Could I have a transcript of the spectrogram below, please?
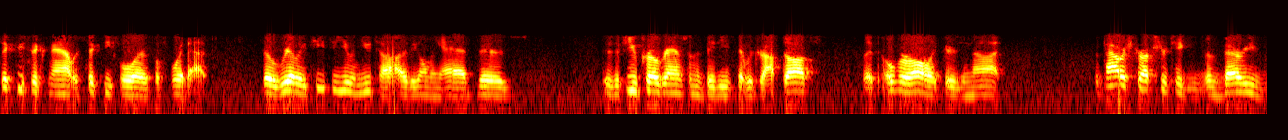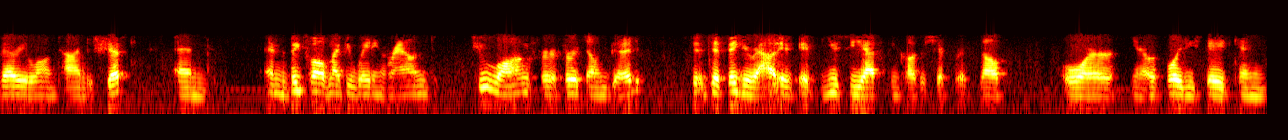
66 now. It was 64 before that. So really, TCU and Utah are the only ads. There's there's a few programs from the Big East that were dropped off, but overall, like there's not the power structure takes a very, very long time to shift, and and the Big 12 might be waiting around too long for, for its own good to, to figure out if, if UCF can cause a shift for itself, or you know if Boise State can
